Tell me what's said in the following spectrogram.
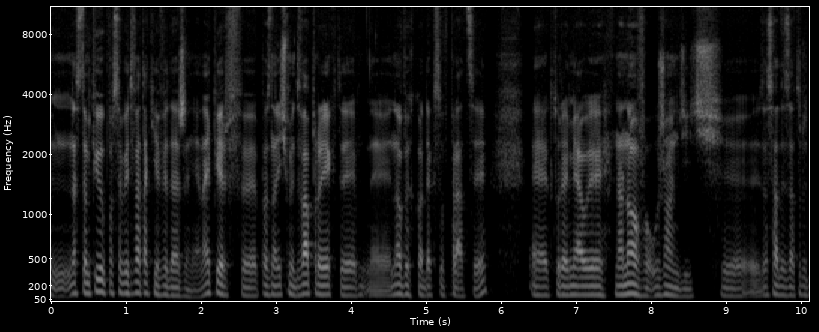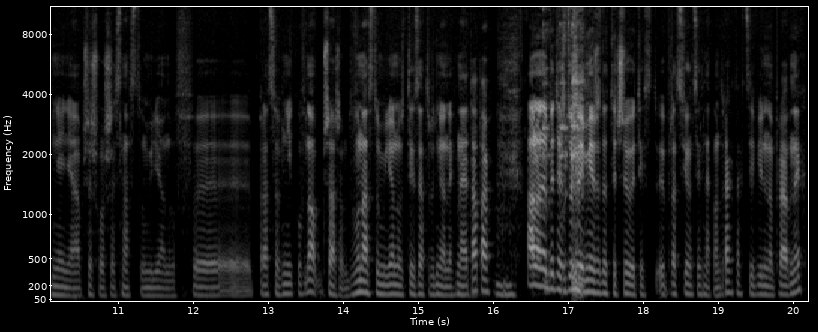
nastąpiły po sobie dwa takie wydarzenia. Najpierw poznaliśmy dwa projekty nowych kodeksów pracy. E, które miały na nowo urządzić e, zasady zatrudnienia przeszło 16 milionów e, pracowników, no przepraszam, 12 milionów tych zatrudnionych na etatach, mhm. ale one by też w dużej mierze dotyczyły tych pracujących na kontraktach cywilnoprawnych.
